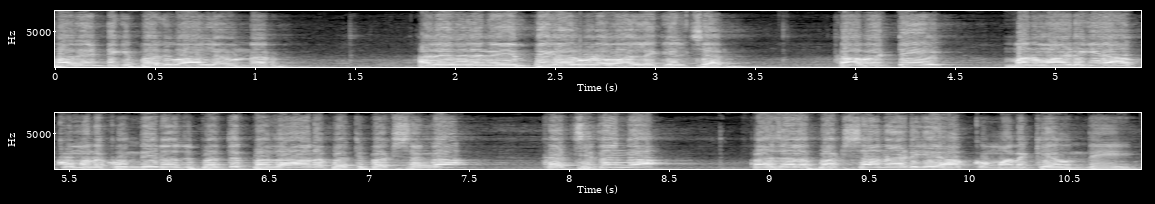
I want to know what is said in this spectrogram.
పదింటికి పది వాళ్ళే ఉన్నారు. అదేవిధంగా ఎంపీ గారు కూడా వాళ్ళే గెలిచారు. కాబట్టి మనం అడిగే హక్కు మనకు ఉంది ఈరోజు. ప్రతి ప్రధాన ప్రతిపక్షంగా ఖచ్చితంగా ప్రజల పక్షాన అడిగే హక్కు మనకే ఉంది.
